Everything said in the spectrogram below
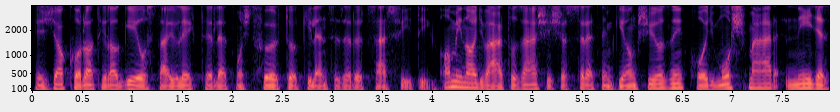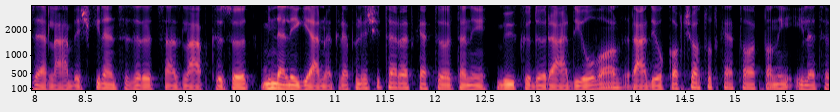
és gyakorlatilag G-osztályú légtér lett most föltől 9500 feetig. Ami nagy változás, és ezt szeretném kihangsúlyozni, hogy most már 4000 láb és 9500 láb között minden légijárműnek repülési tervet kell tölteni, működő rádióval, rádiókapcsolatot kell tartani, illetve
